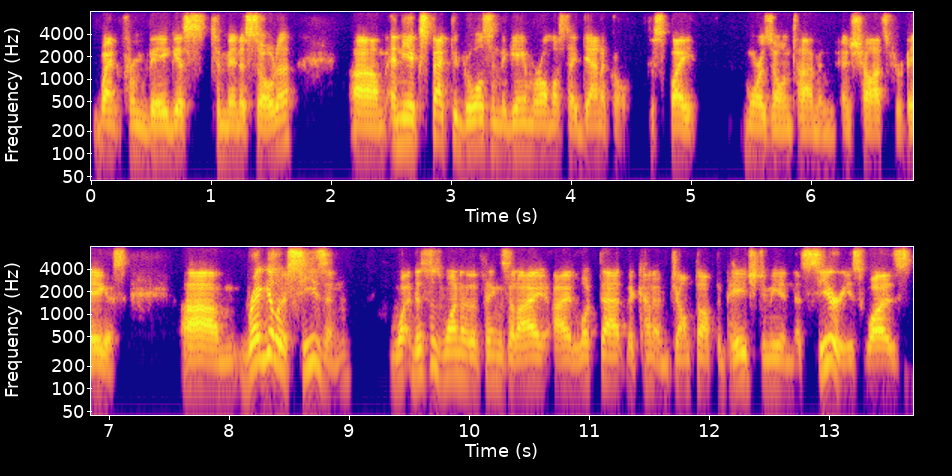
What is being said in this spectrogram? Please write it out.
went from Vegas to Minnesota, um, and the expected goals in the game were almost identical, despite more zone time and, and shots for Vegas. Um, regular season, what this is one of the things that I, I looked at that kind of jumped off the page to me in the series was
